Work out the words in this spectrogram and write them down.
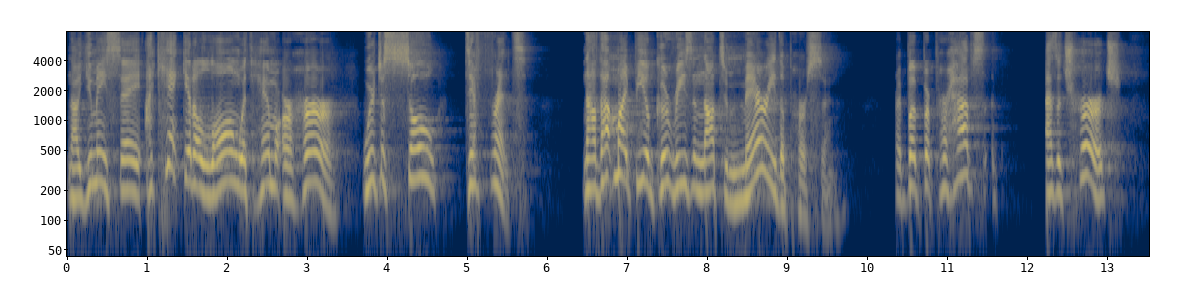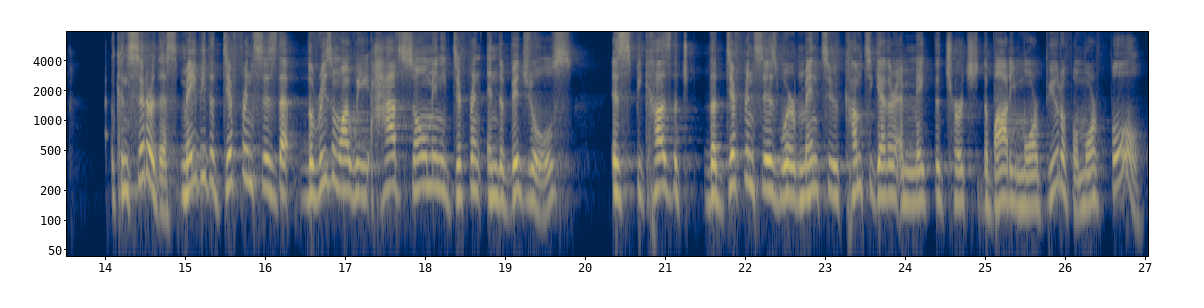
Now, you may say, I can't get along with him or her. We're just so different. Now, that might be a good reason not to marry the person, right? But, but perhaps as a church, consider this. Maybe the difference is that the reason why we have so many different individuals is because the, the differences were meant to come together and make the church, the body, more beautiful, more full.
